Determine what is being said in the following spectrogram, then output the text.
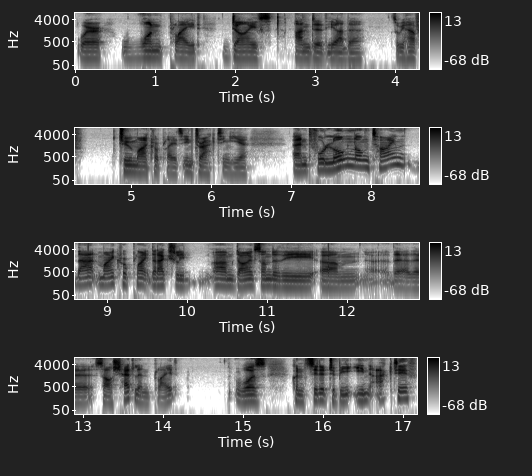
where one plate dives under the other. So we have two microplates interacting here. And for a long, long time, that microplate that actually um, dives under the, um, uh, the, the South Shetland plate was considered to be inactive.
